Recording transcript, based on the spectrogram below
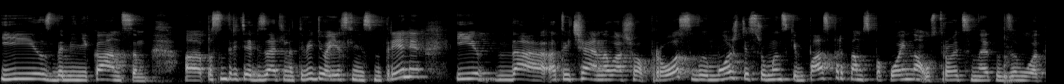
и с доминиканцем. А, посмотрите обязательно это видео, если не смотрели. И да, отвечая на ваш вопрос, вы можете с румынским паспортом спокойно устроиться на этот завод.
